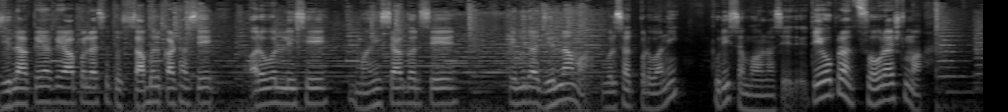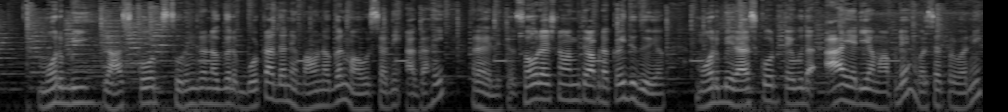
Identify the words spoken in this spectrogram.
જિલ્લા કયા કયા આપેલા છે? તો સાબરકાંઠા છે, અરવલ્લી છે, મહીસાગર છે, એ બધા જિલ્લામાં વરસાદ પડવાની પૂરી સંભાવના છે. તે ઉપરાંત સૌરાષ્ટ્રમાં મોરબી, રાજકોટ, સુરેન્દ્રનગર, બોટાદ અને ભાવનગરમાં વરસાદની આગાહી રહેલી છે. સૌરાષ્ટ્રમાં મિત્રો આપણે કહી દીધું એમ, મોરબી, રાજકોટ તે બધા આ એરિયામાં આપણે વરસાદ પડવાની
